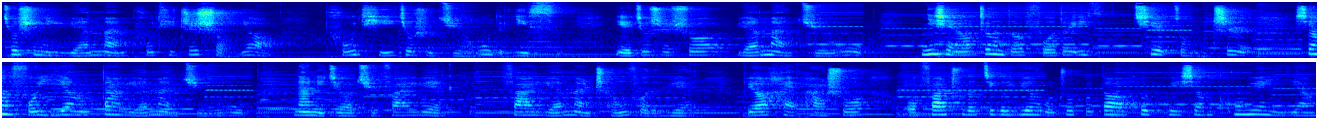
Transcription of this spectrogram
就是你圆满菩提之首要。菩提就是觉悟的意思，也就是说圆满觉悟。你想要证得佛的一切种智，像佛一样大圆满觉悟，那你就要去发愿，发圆满成佛的愿。不要害怕说，我发出的这个愿我做不到，会不会像空愿一样？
